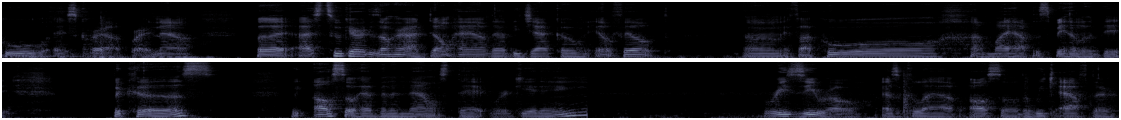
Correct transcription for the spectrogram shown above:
cool as crap right now. But as two characters on here I don't have, that'd be Jack-O and Elphelt. Um, if I pull, I might have to spin a little bit because we also have been announced that we're getting ReZero as a collab also the week after.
